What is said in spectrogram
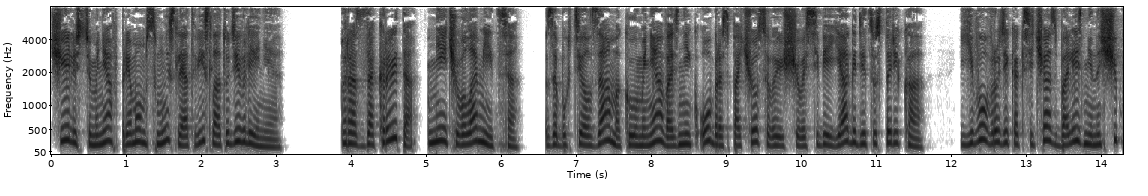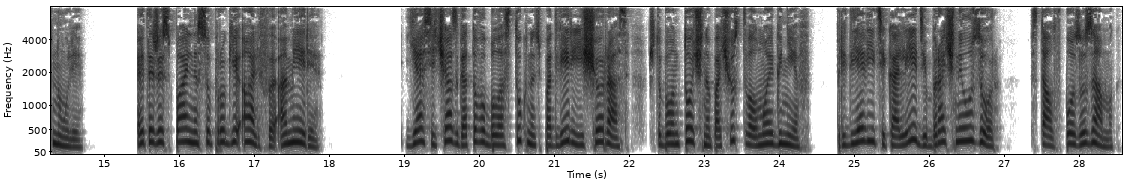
Челюсть у меня в прямом смысле отвисла от удивления. Раз закрыто, нечего ломиться. Забухтел замок, и у меня возник образ почесывающего себе ягодицу старика. Его вроде как сейчас болезненно щипнули. Это же спальня супруги Альфы, Амери. Я сейчас готова была стукнуть по двери еще раз, чтобы он точно почувствовал мой гнев. «Предъявите к леди брачный узор», — встал в позу замок.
